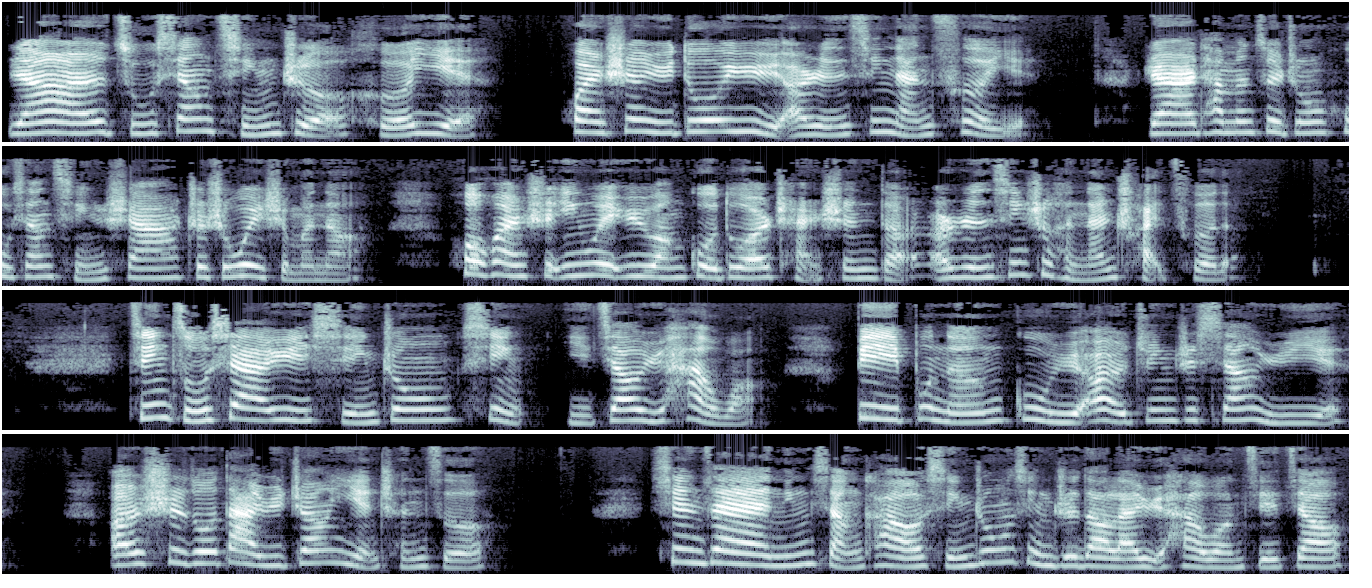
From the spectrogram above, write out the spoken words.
然而足相情者何也？患生于多欲而人心难测也。然而他们最终互相情杀，这是为什么呢？祸患是因为欲望过多而产生的，而人心是很难揣测的。今足下欲行忠信以交于汉王，必不能顾于二君之相与也，而事多大于张眼陈泽。现在您想靠行忠信之道来与汉王结交，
